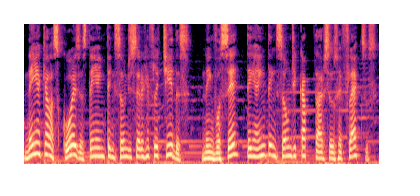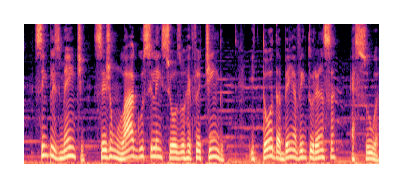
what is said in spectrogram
Nem aquelas coisas têm a intenção de ser refletidas, nem você tem a intenção de captar seus reflexos. Simplesmente seja um lago silencioso refletindo, e toda bem-aventurança é sua.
